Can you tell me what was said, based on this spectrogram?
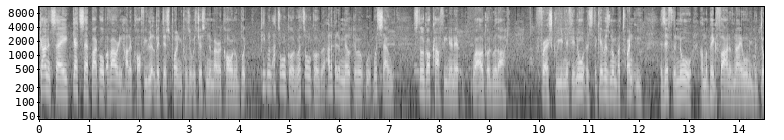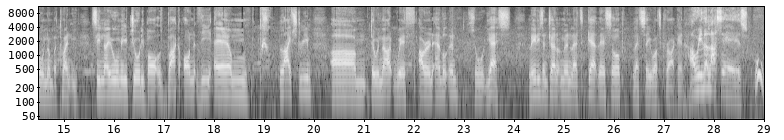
Can and say, get set back up. I've already had a coffee, a little bit disappointing because it was just an Americano, but people, that's all good. That's all good. I had a bit of milk to it, we're sound. Still got caffeine in it, we're all good with that. Fresh green, if you notice, the give us number 20, as if they know I'm a big fan of Naomi Badone, number 20. See Naomi, Jodie Bartles back on the um, live stream, um, doing that with Aaron Embleton. So yes, Ladies and gentlemen, let's get this up. Let's see what's cracking. Howie the lasses. Ooh,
